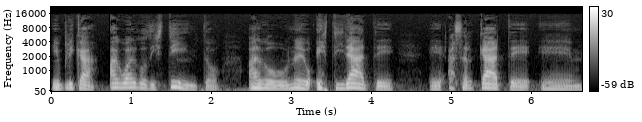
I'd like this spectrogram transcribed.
implica hago algo distinto, algo nuevo, estirate, eh, acercate, eh,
